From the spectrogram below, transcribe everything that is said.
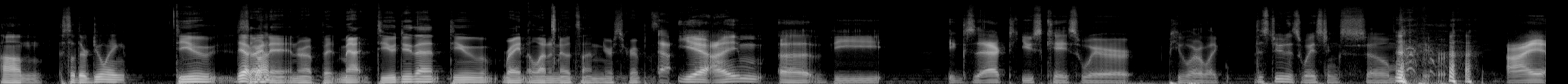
Um, so they're doing. Do you? Yeah, sorry to interrupt, but Matt, do you do that? Do you write a lot of notes on your scripts? Uh, yeah, I'm uh, the exact use case where people are like, "This dude is wasting so much paper." I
